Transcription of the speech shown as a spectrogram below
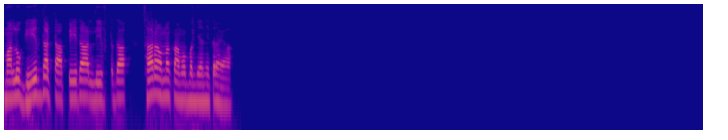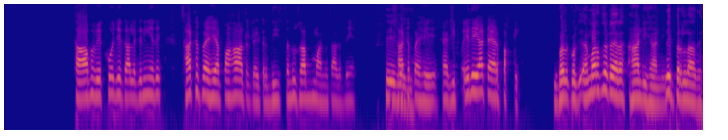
ਮੰਨ ਲਓ ਗੇਅਰ ਦਾ ਟਾਪੇ ਦਾ ਲਿਫਟ ਦਾ ਸਾਰਾ ਉਹਨਾਂ ਕੰਮ ਬੰਦਿਆਂ ਨੇ ਕਰਾਇਆ ਸਾਫ਼ ਵੇਖੋ ਜੇ ਗੱਲ ਗਣੀ ਇਹਦੇ 60 ਪੈਸੇ ਆਪਾਂ ਹਾਲਤ ਟਰੈਕਟਰ ਦੀ ਸੰਧੂ ਸਾਹਿਬ ਮੰਨ ਸਕਦੇ ਆ ਠੀਕ ਹੈ 60 ਜੀ। ਪੈਸੇ ਹੈਗੀ ਇਹਦੇ ਆ ਟਾਇਰ ਪੱਕੇ। ਬਿਲਕੁਲ ਜੀ ਐਮਆਰਐਫ ਦਾ ਟਾਇਰ ਆ? ਹਾਂਜੀ ਹਾਂਜੀ। ਨਹੀਂ ਬਿਰਲਾ ਦੇ।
